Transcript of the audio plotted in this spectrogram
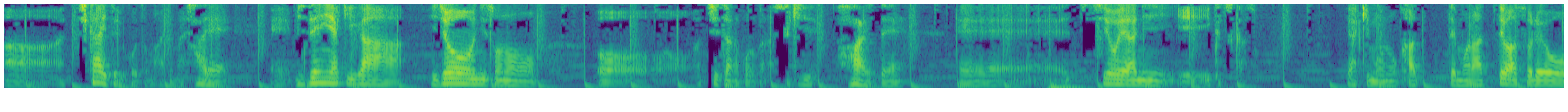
あー近いということもありまして、はいえー備前焼きが非常にその、お小さな頃から好きではい。えー父親にいくつか焼き物を買ってもらっては、それを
